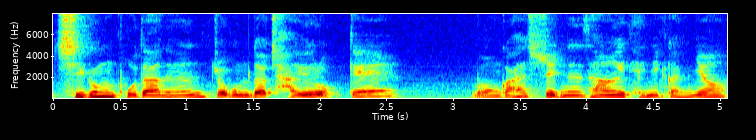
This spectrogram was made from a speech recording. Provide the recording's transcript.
지금보다는 조금 더 자유롭게 뭔가 할 수 있는 상황이 되니까요.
